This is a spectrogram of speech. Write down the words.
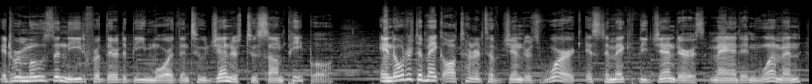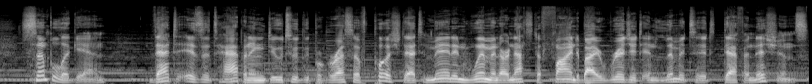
It removes the need for there to be more than two genders to some people. In order to make alternative genders work is to make the genders, man and woman, simple again. That isn't happening due to the progressive push that men and women are not defined by rigid and limited definitions.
